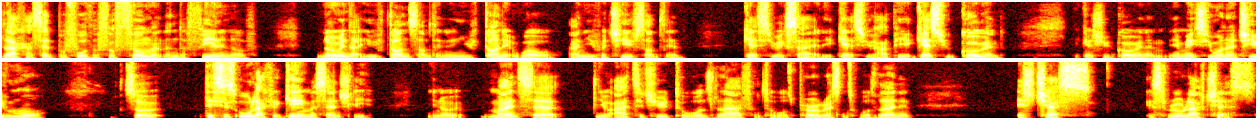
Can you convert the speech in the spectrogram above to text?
like I said before, the fulfillment and the feeling of knowing that you've done something and you've done it well and you've achieved something gets you mm. excited. It gets you happy. It gets you going. It gets you going and it makes you want to achieve more. So this is all like a game essentially. You know, mindset, your attitude towards life and towards progress and towards learning. It's chess. It's real life chess.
